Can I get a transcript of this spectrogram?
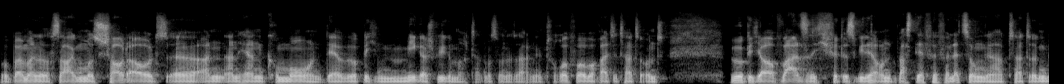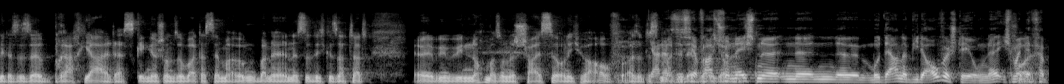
Wobei man doch sagen muss, Shoutout äh, an, an Herrn Coman, der wirklich ein mega Spiel gemacht hat, muss man sagen, den Tore vorbereitet hat und wirklich auch wahnsinnig fit ist wieder und was der für Verletzungen gehabt hat, irgendwie, das ist ja brachial. Das ging ja schon so weit, dass der mal irgendwann, erinnerst du dich, gesagt hat, äh, wie nochmal so eine Scheiße und ich höre auf. Also das ja, das ist ja fast schon echt eine, eine, eine moderne Wiederauferstehung. Ne? Ich meine, der ver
